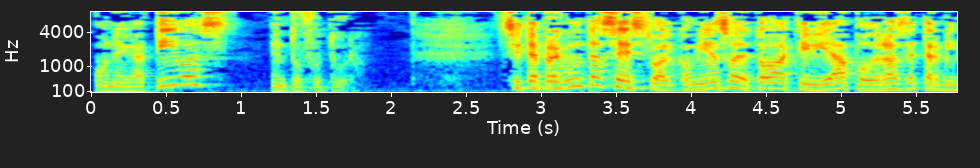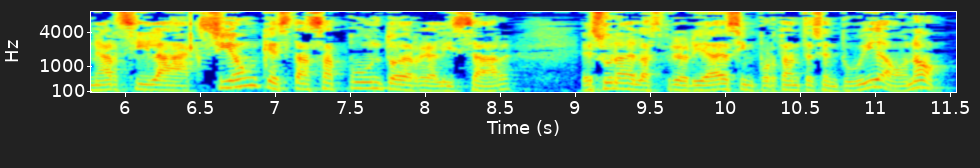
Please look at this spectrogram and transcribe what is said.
o negativas, en tu futuro. Si te preguntas esto al comienzo de toda actividad, podrás determinar si la acción que estás a punto de realizar es una de las prioridades importantes en tu vida o no.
